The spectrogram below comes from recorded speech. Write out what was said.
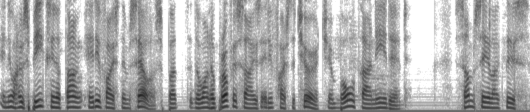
Anyone who speaks in a tongue edifies themselves, but the one who prophesies edifies the church, and both are needed. Some say like this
